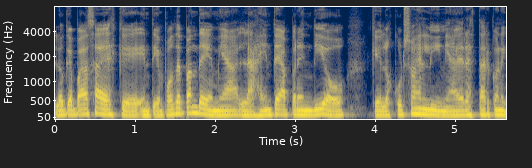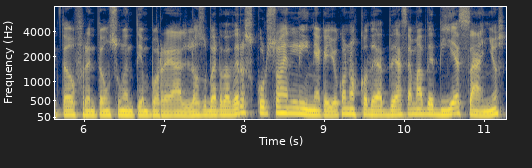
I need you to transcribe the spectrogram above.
Lo que pasa es que en tiempos de pandemia la gente aprendió que los cursos en línea era estar conectado frente a un Zoom en tiempo real. Los verdaderos cursos en línea que yo conozco desde hace más de 10 años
